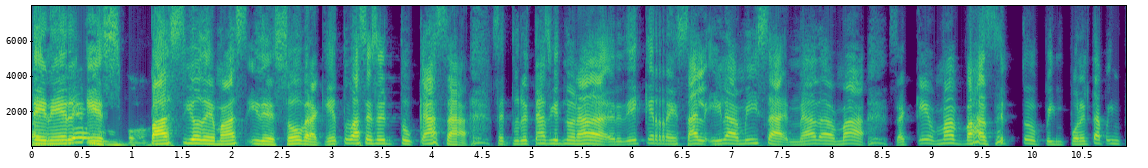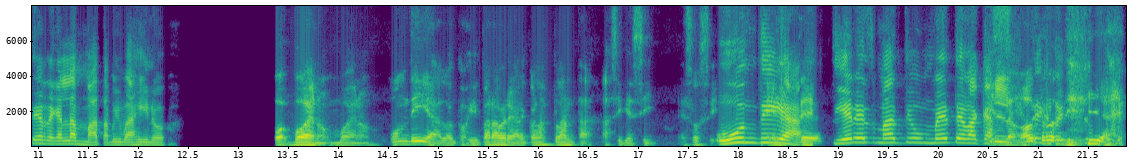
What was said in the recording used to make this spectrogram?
tener espacio de más y de sobra. ¿Qué tú haces en tu casa? O sea, tú no estás haciendo nada. Tienes que rezar, ir a misa, nada más. O sea, ¿qué más vas a hacer tú? Ponerte a pintar y regar las matas, me imagino. Bu- Bueno, bueno, un día lo cogí para bregar con las plantas, así que sí, eso sí. Un día. Este, Tienes más de un mes de y vacaciones. los otros días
